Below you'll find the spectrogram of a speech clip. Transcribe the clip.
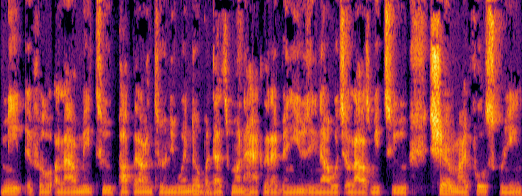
Meet if it'll allow me to pop it out into a new window, but that's one hack that I've been using now, which allows me to share my full screen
